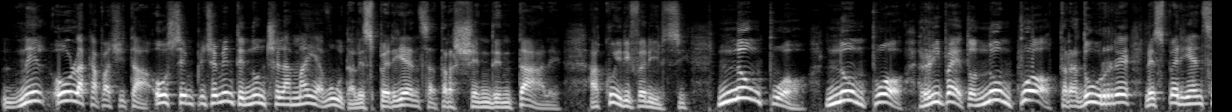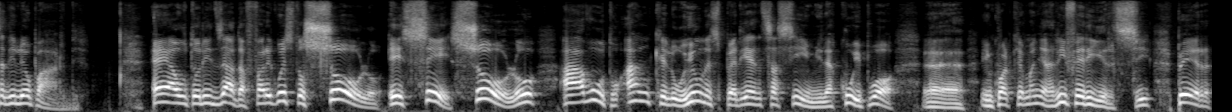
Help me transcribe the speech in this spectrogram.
nel, o la capacità o semplicemente non ce l'ha mai avuta l'esperienza trascendentale a cui riferirsi, non può, non può, ripeto, non può tradurre l'esperienza di Leopardi. È autorizzato a fare questo solo e se solo ha avuto anche lui un'esperienza simile a cui può eh, in qualche maniera riferirsi per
